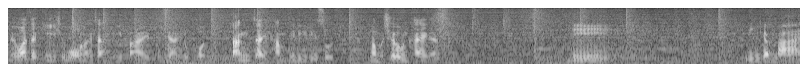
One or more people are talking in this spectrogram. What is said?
ไม่ว่าจะกี่ชั่วโมงหลังจากนี้ไป ผมอยากให้ทุกคนตั้งใจทำให้ดีที่สุด เรามาช่วยคนไข้กัน ดีมินกลับบ้าน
